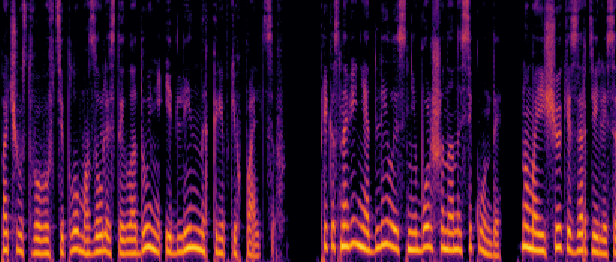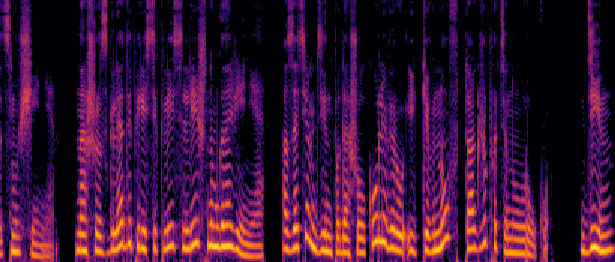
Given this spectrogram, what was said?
почувствовав тепло мозолистой ладони и длинных крепких пальцев. Прикосновение длилось не больше наносекунды, но мои щеки зарделись от смущения. Наши взгляды пересеклись лишь на мгновение, а затем Дин подошел к Оливеру и, кивнув, также протянул руку. «Дин!»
